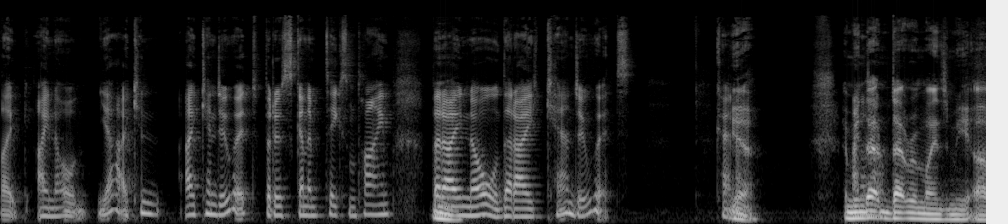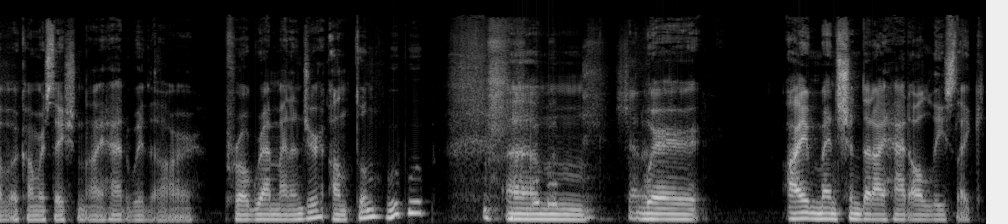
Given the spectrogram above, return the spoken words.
Like I know, yeah, I can I can do it, but it's gonna take some time. But I know that I can do it. Kind Yeah. of. I mean, I that, don't that reminds me of a conversation I had with our program manager, Anton, whoop whoop, um, where I mentioned that I had all these like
